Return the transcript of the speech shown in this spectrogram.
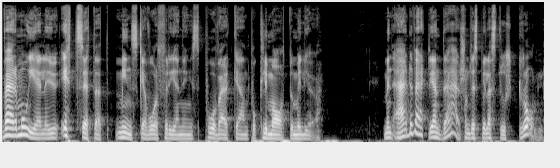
Värme och el är ju ett sätt att minska vår förenings påverkan på klimat och miljö. Men är det verkligen där som det spelar störst roll?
